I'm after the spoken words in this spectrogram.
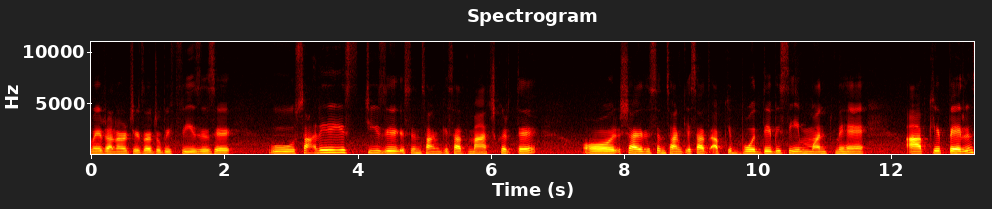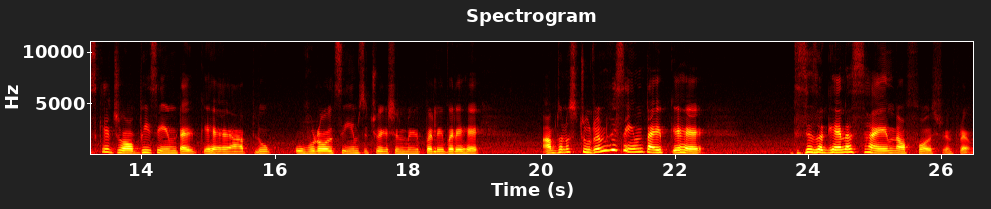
में रनर चीज़ें जो भी फेजेस है, वो सारे चीज़ें इस इंसान के साथ मैच करते हैं। और शायद इस इंसान के साथ आपके बर्थडे भी सेम मंथ में है। आपके पेरेंट्स के जॉब भी सेम टाइप के हैं। आप लोग ओवरऑल सेम सिचुएशन में पले बड़े हैं। आप दोनों स्टूडेंट भी सेम टाइप के हैं। This is again a sign of first friend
